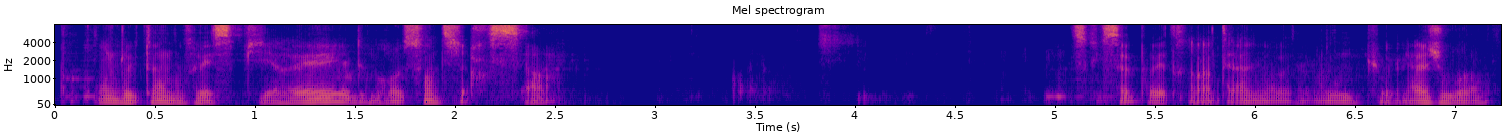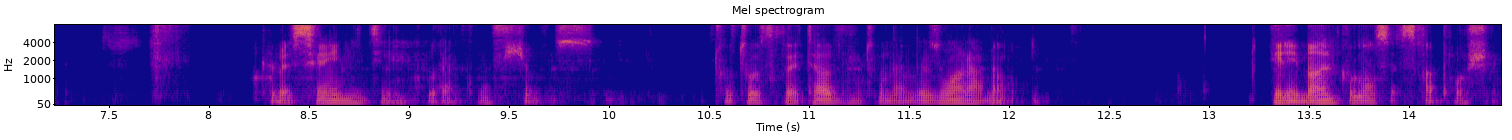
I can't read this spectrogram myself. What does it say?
Prendre le temps de respirer, de ressentir ça. Est-ce que ça peut être à l'intérieur de nous que la joie, que la sérénité, que la confiance, tout autre état dont on a besoin là maintenant. Et les mains commencent à se rapprocher.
